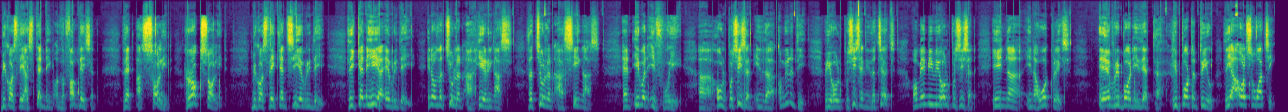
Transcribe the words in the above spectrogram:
Because they are standing on the foundation that are solid, rock solid, because they can see every day. They can hear every day. You know, the children are hearing us. The children are seeing us. And even if we uh, hold position in the community, we hold position in the church, or maybe we hold position in, uh, in our workplace, everybody that uh, reported to you, they are also watching.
